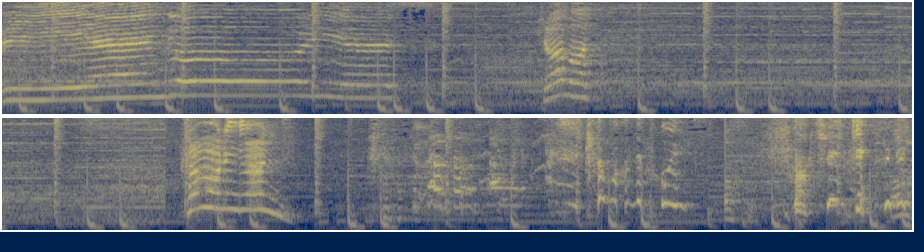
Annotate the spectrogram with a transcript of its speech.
Bien glorious. Come on. Come on, England. Come on, the boys. Fucking get to it.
